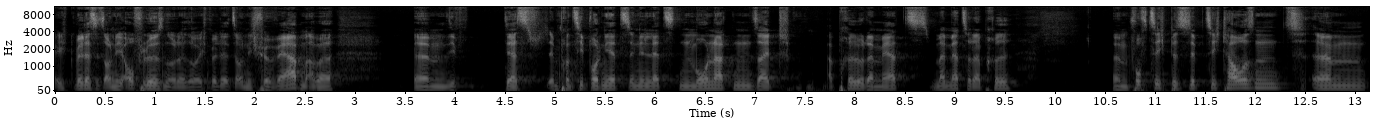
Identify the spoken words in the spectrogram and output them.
ich will das jetzt auch nicht auflösen oder so. Ich will jetzt auch nicht für werben, aber ähm, die, das, im Prinzip wurden jetzt in den letzten Monaten seit April oder März, März oder April 50 ähm, bis 70.000 ähm,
